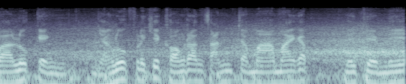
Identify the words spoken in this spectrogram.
ว่าลูกเก่งอย่างลูกฟรีคิกของรังสรรค์จะมาไหมครับในเกมนี้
